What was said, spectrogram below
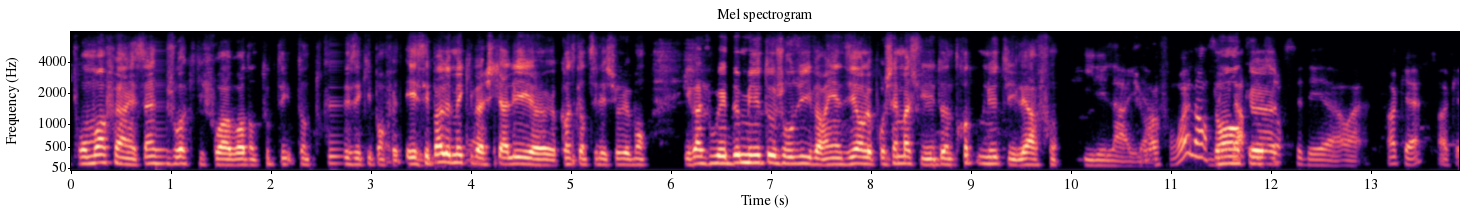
pour moi, c'est un joueur qu'il faut avoir dans toutes, les, dans toutes les équipes, en fait. Et c'est pas le mec qui va chialer euh, quand, quand il est sur le banc. Il va jouer deux minutes aujourd'hui, il va rien dire. Le prochain match, il lui donne 30 minutes, il est à fond. Il est là, il est à fond. Ouais, non, c'est Donc, sûr, c'est des. Ouais. Ok, ok.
